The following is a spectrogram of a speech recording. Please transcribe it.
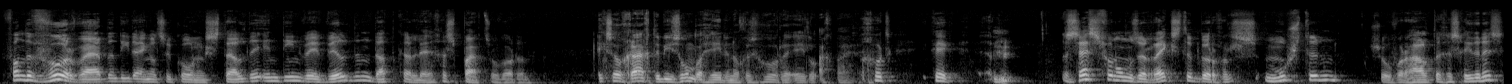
van de voorwaarden die de Engelse koning stelde... indien wij wilden dat Calais gespaard zou worden. Ik zou graag de bijzonderheden nog eens horen, edelachtbare. Goed, kijk. Zes van onze rijkste burgers moesten, zo verhaalt de geschiedenis...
